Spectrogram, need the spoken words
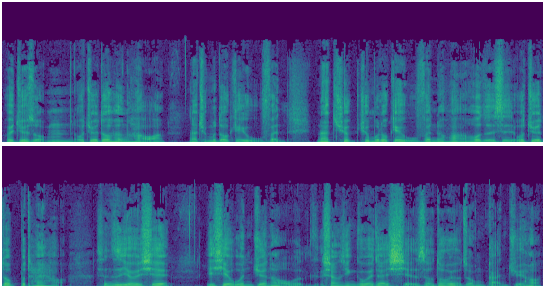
会觉得说，嗯，我觉得都很好啊，那全部都给五分。那全全部都给五分的话，或者是我觉得都不太好，甚至有一些一些问卷哈，我相信各位在写的时候都会有这种感觉哈。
